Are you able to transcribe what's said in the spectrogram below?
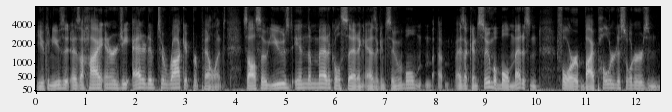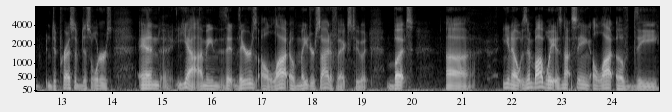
You can use it as a high energy additive to rocket propellant. It's also used in the medical setting as a consumable uh, as a consumable medicine for bipolar disorders and depressive disorders. And yeah, I mean th- there's a lot of major side effects to it, but uh, you know, Zimbabwe is not seeing a lot of the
